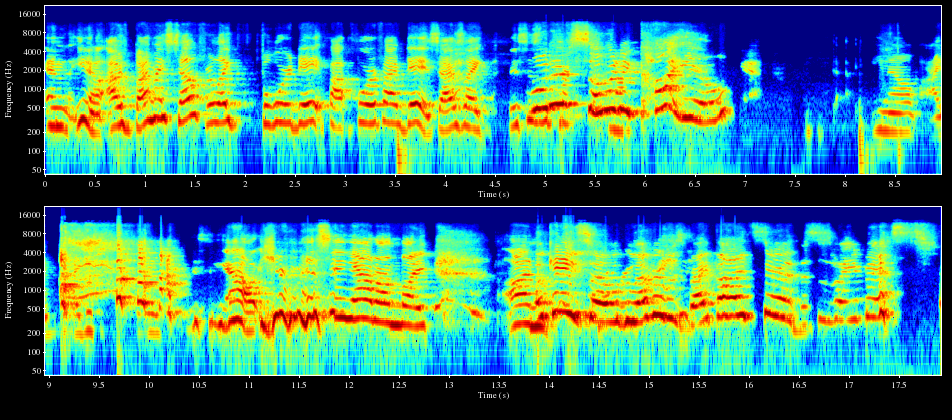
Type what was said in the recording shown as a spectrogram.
and you know i was by myself for like four day four or five days. So i was like this is what if someone had caught you? Yeah. you know i i just like, missing out. You're missing out on like on okay so whoever was right behind sarah this is what you missed.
